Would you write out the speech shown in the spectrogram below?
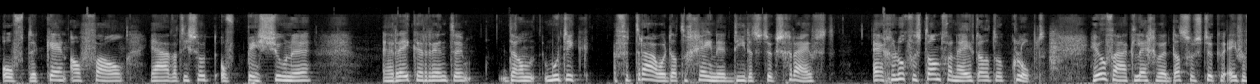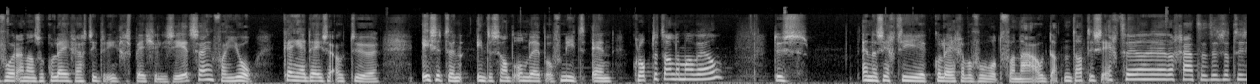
of de kernafval, ja, dat is zo, of pensioenen, rekenrente, dan moet ik vertrouwen dat degene die dat stuk schrijft er genoeg verstand van heeft dat het ook klopt. Heel vaak leggen we dat soort stukken even voor aan onze collega's die erin gespecialiseerd zijn. Van joh, ken jij deze auteur? Is het een interessant onderwerp of niet? En klopt het allemaal wel? Dus en dan zegt die collega bijvoorbeeld van nou, dat, dat is echt, uh, dat, gaat, dat, is,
